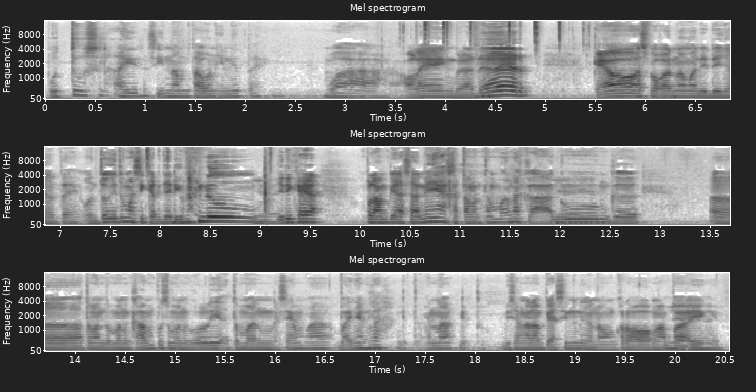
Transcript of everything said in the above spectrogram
putus lah akhir si 6 tahun ini teh. Wah oleng brother. Chaos pokoknya nama dedenya teh. Untung itu masih kerja di Bandung. Iya. jadi kayak pelampiasannya ya ke teman-teman lah ke Agung ke eh, teman-teman kampus teman kuliah teman SMA banyak lah gitu. Enak gitu. Bisa ngelampiasin dengan nongkrong ngapain Iya. gitu.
